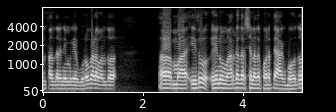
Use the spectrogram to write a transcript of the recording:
ಅಂತಂದರೆ ನಿಮಗೆ ಗುರುಗಳ ಒಂದು ಇದು ಏನು ಮಾರ್ಗದರ್ಶನದ ಕೊರತೆ ಆಗಬಹುದು.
